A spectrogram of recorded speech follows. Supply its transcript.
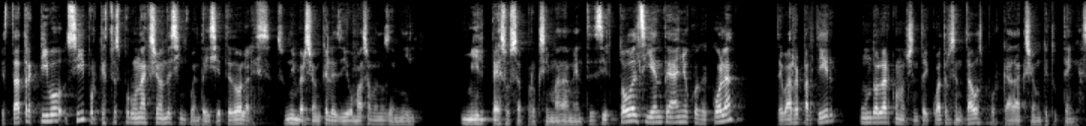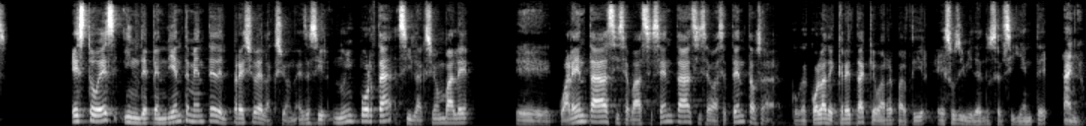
¿Está atractivo? Sí, porque esto es por una acción de 57 dólares. Es una inversión que les digo más o menos de mil, mil pesos aproximadamente. Es decir, todo el siguiente año Coca-Cola te va a repartir un dólar con 84 centavos por cada acción que tú tengas. Esto es independientemente del precio de la acción. Es decir, no importa si la acción vale 40, eh, si se va a 60, si se va a 70, o sea, Coca-Cola decreta que va a repartir esos dividendos el siguiente año,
